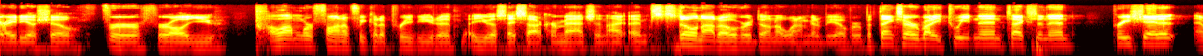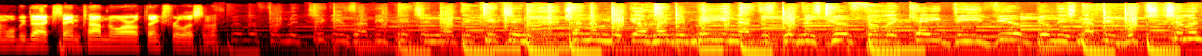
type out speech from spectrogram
radio show for, for all you. A lot more fun if we could have previewed a, a USA soccer match. And I, am still not over. Don't know when I'm going to be over. But thanks, everybody, tweeting in, texting in. Appreciate it. And we'll be back same time tomorrow. Thanks for listening. From the chickens, I be pitching out the kitchen, trying to make a hundred million out this business. Good fella, KD, Bill, Billy, Snappy, Rich, chillin'.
